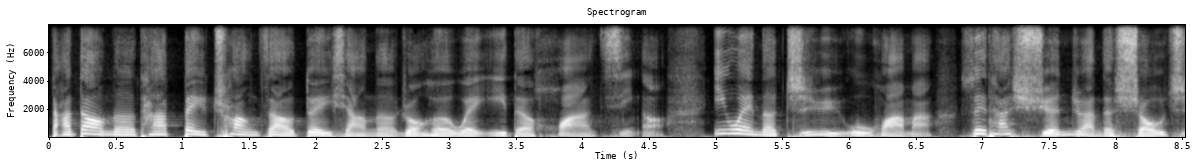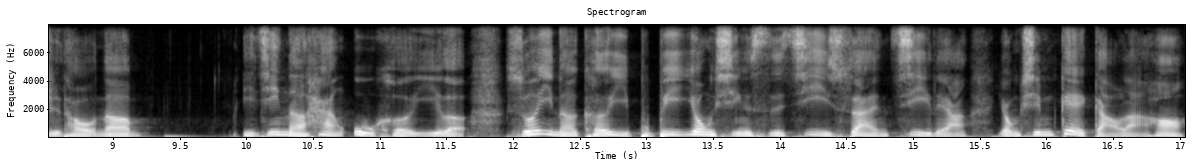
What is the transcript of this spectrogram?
达到呢，它被创造对象呢融合为一的画境啊。因为呢，“质与物化”嘛，所以它旋转的手指头呢。已经呢和物合一了，所以呢可以不必用心思计算计量，用心计稿啦哈。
